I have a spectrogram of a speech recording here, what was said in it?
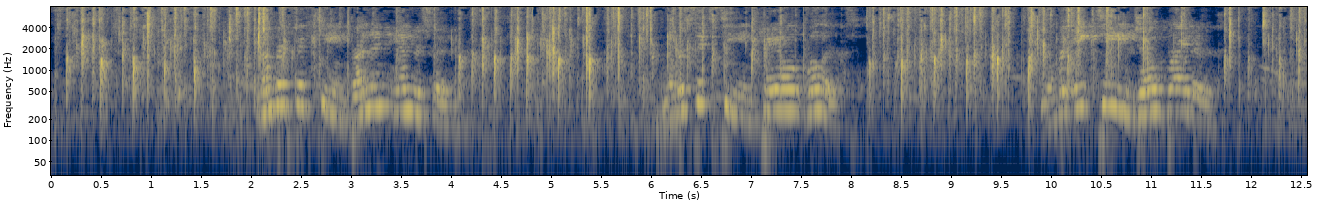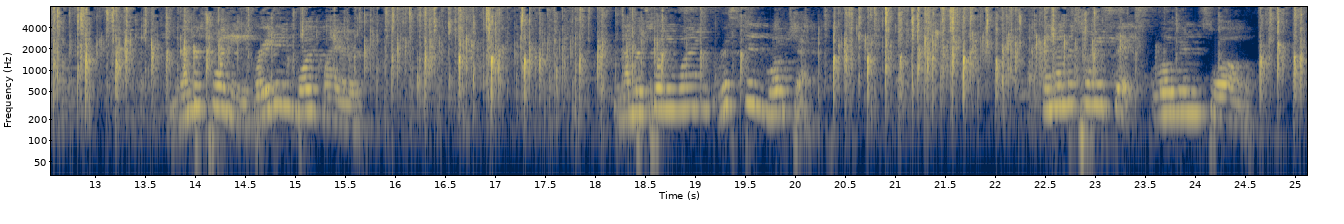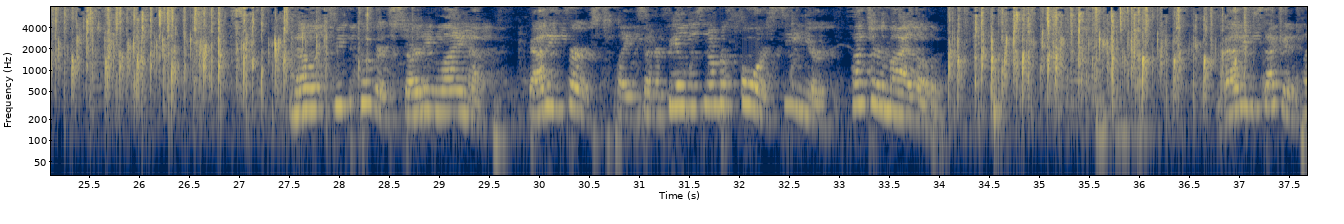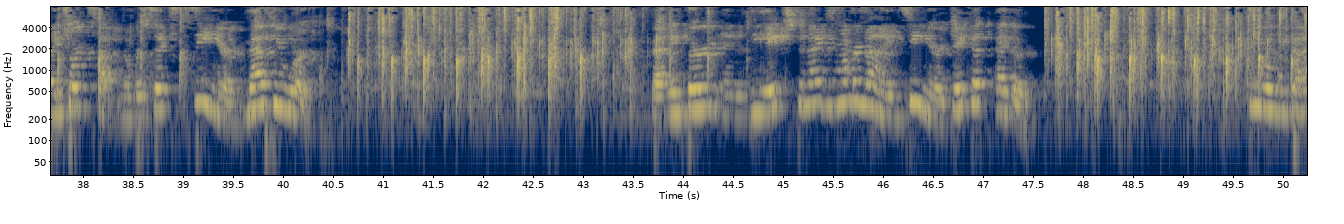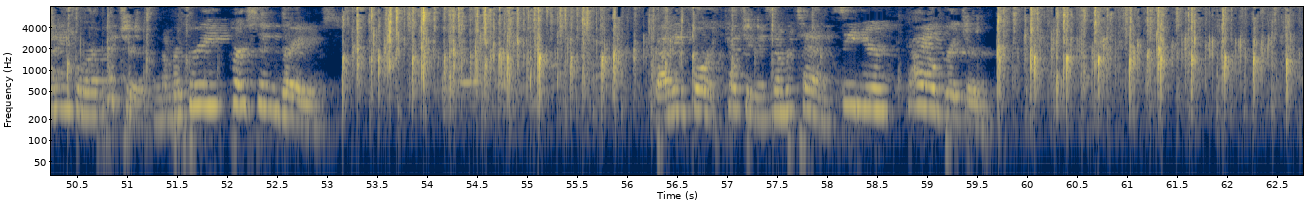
Number 15, Brennan Anderson. Number 16, Kale Willard. Number 18, Joe Brighter. Number 20, Braden Borgmeyer. Number 21, Riston Wojcik. And number 26, Logan Swall. Now let's meet the Cougars starting lineup. Batting first, playing center field is number four, senior Hunter Milo. Batting second, playing shortstop, number six, senior Matthew Work. Batting third and DH tonight is number nine, senior Jacob Egger. He will be batting for our pitcher, number three, Carson Graves. Batting fourth, catching is number 10, senior Kyle Bridger.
